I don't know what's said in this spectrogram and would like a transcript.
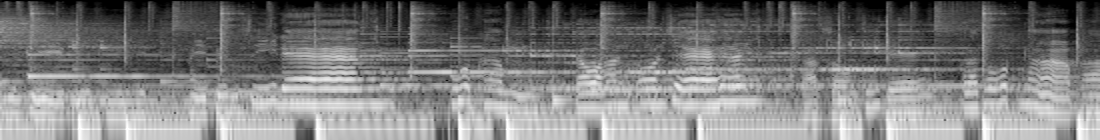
พื้นที่ถูกขีดให้เป็นสีแดงพบคำตะวันอ่อนแสงสาดส่องสีแดงกระทบหน้าผา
